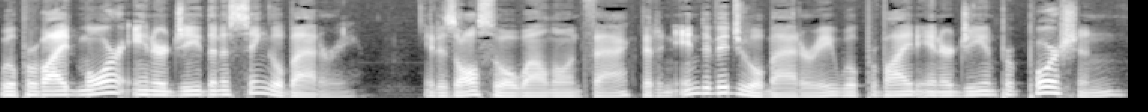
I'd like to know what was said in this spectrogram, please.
will provide more energy than a single battery. It is also a well known fact that an individual battery will provide energy in proportion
